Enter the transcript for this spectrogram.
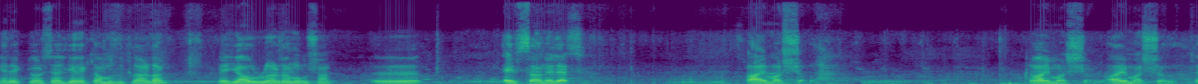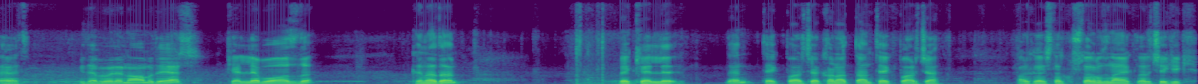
gerek görsel gerek damızlıklardan ve yavrulardan oluşan e, efsaneler. Ay maşallah. Ay maşallah. Ay maşallah. Evet. Bir de böyle namı değer kelle boğazlı kınadan ve kelleden tek parça, kanattan tek parça. Arkadaşlar kuşlarımızın ayakları çekik.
